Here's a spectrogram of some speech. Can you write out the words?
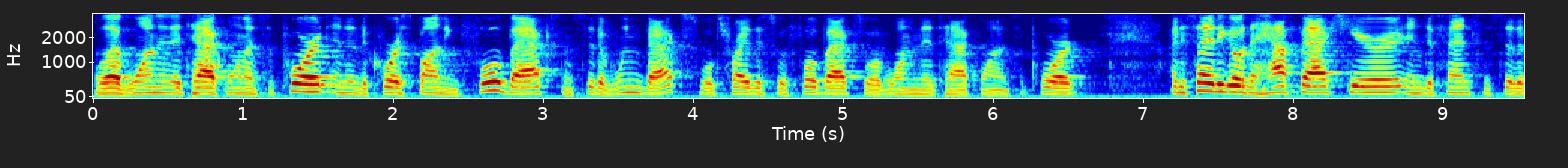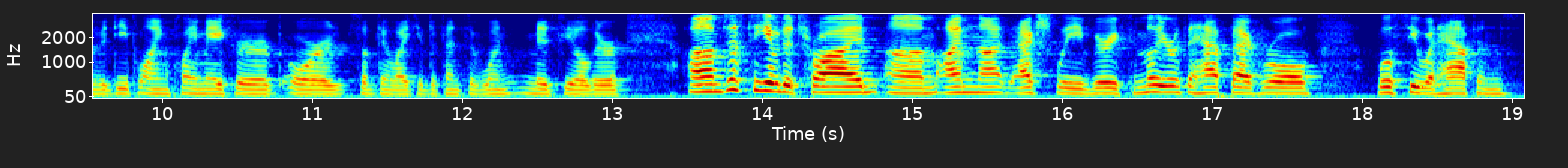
we'll have one in attack, one in support, and then the corresponding fullbacks instead of wingbacks. We'll try this with fullbacks. We'll have one in attack, one in support. I decided to go with a halfback here in defense instead of a deep lying playmaker or something like a defensive midfielder, um, just to give it a try. Um, I'm not actually very familiar with the halfback role. We'll see what happens.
